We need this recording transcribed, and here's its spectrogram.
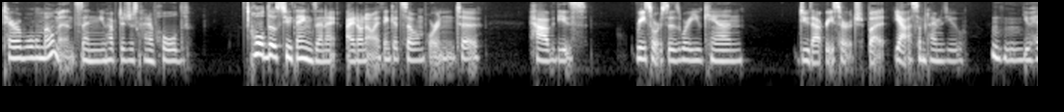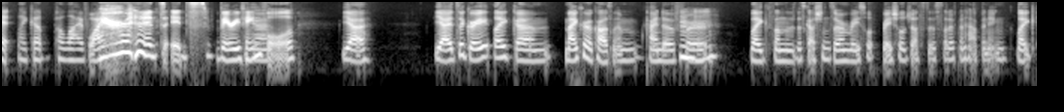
terrible moments and you have to just kind of hold hold those two things and I, I don't know. I think it's so important to have these resources where you can do that research. But yeah sometimes you hmm you hit like a, a live wire and it's it's very painful. Yeah, yeah. It's a great like um microcosm kind of for Mhm. Like some of the discussions around racial racial justice that have been happening. Like,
